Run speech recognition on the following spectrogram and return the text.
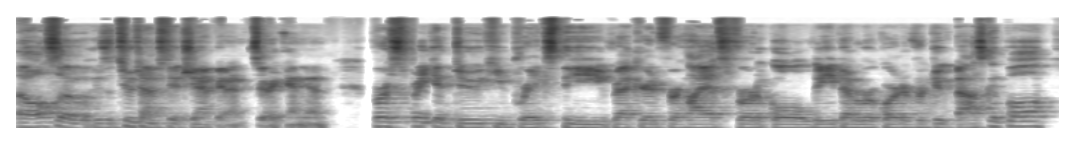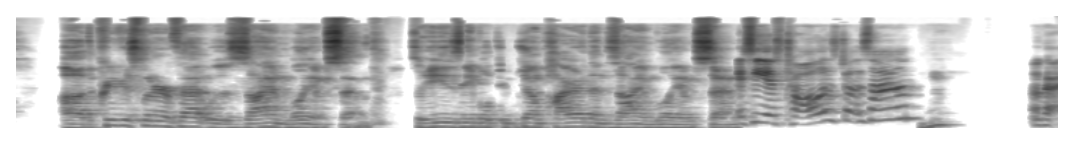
oh, also, he was a two-time state champion at Sierra Canyon. First week at Duke, he breaks the record for highest vertical leap ever recorded for Duke basketball. Uh, the previous winner of that was Zion Williamson. So he's able to jump higher than Zion Williamson. Is he as tall as Zion? Mhm. Okay.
